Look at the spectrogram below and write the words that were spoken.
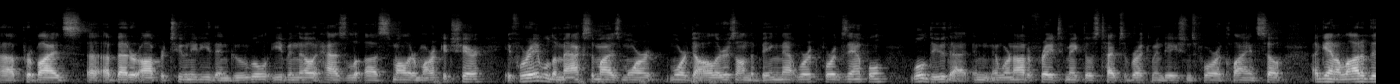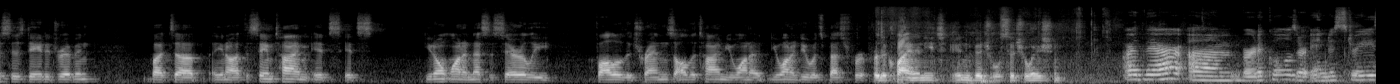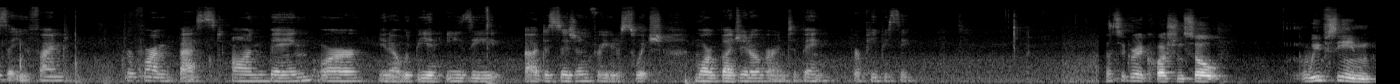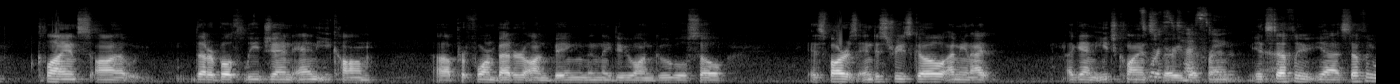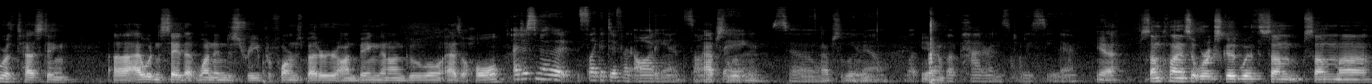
uh, provides a, a, better opportunity than Google, even though it has a smaller market share. If we're able to maximize more more dollars on the Bing network, for example, we'll do that, and, and we're not afraid to make those types of recommendations for our clients. So again, a lot of this is data driven, but uh, you know at the same time, it's it's you don't want to necessarily follow the trends all the time. You want to you want to do what's best for, for the client in each individual situation. Are there um, verticals or industries that you find perform best on Bing, or you know, would be an easy uh, decision for you to switch more budget over into Bing for PPC? That's a great question. So, we've seen clients uh, that are both lead gen and ecom uh, perform better on Bing than they do on Google. So, as far as industries go, I mean, I again, each client's very testing. different. It's yeah. definitely yeah, it's definitely worth testing. Uh, I wouldn't say that one industry performs better on Bing than on Google as a whole. I just know that it's like a different audience on Absolutely. Bing. So Absolutely. you know what, yeah. what patterns do we see there? Yeah, some clients it works good with, some some uh,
